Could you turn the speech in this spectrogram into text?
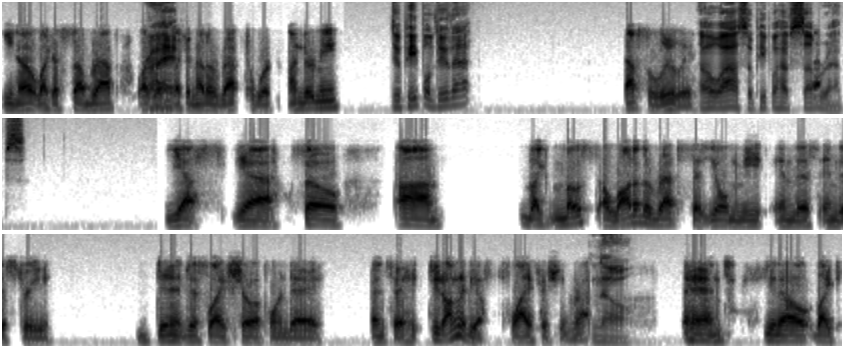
you know, like a sub rep, like Right. a, like another rep to work under me. Do people do that? Absolutely. Oh wow! So people have sub reps. Yes. Yeah. So, um, like most, a lot of the reps that you'll meet in this industry didn't just like show up one day and say, hey, dude, I'm going to be a fly fishing rep. No. And, you know, like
